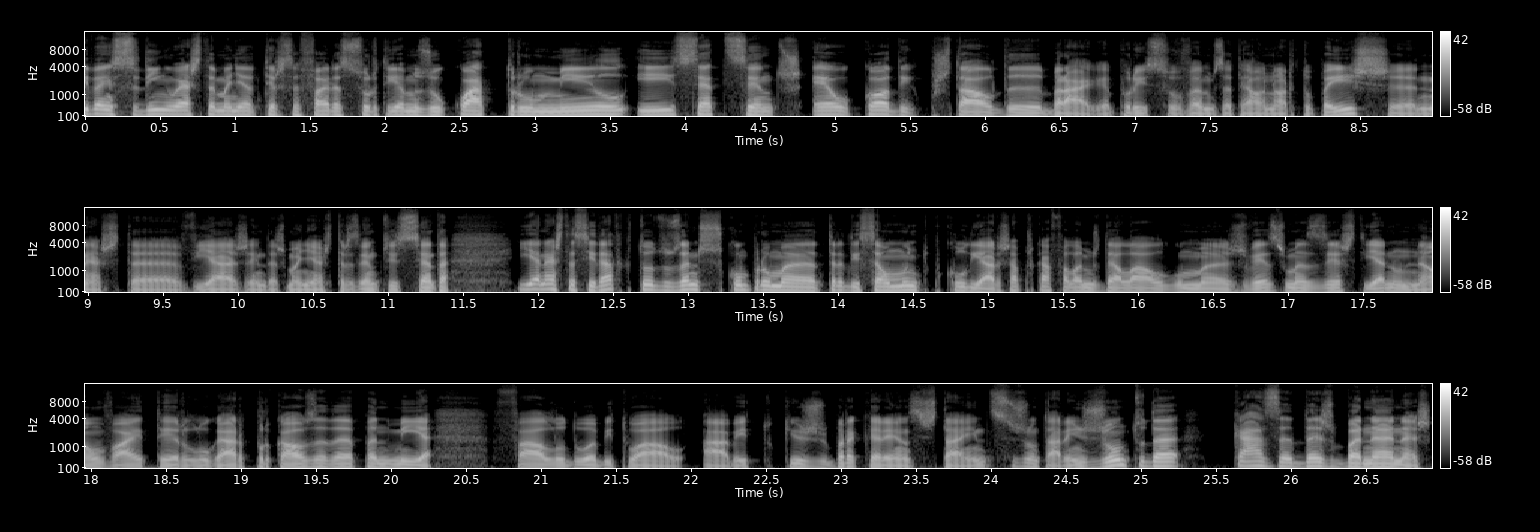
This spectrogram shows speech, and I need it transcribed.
E bem cedinho, esta manhã de terça-feira, sorteamos o 4700. É o código postal de Braga. Por isso, vamos até ao norte do país, eh, nesta viagem das manhãs 360. E é nesta cidade que todos os anos se cumpre uma tradição muito peculiar. Já por cá falamos dela algumas vezes, mas este ano não vai ter lugar por causa da pandemia. Falo do habitual hábito que os bracarenses têm de se juntarem junto da Casa das Bananas.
